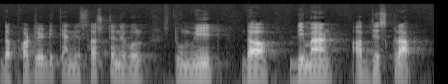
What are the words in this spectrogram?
the fertility can be sustainable to meet the demand of this crop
